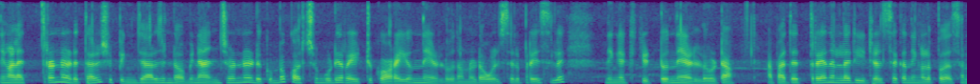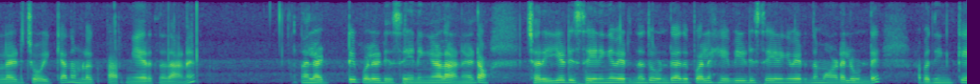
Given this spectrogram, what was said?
നിങ്ങൾ എത്ര എണ്ണം എടുത്താലും ഷിപ്പിംഗ് ചാർജ് ഉണ്ടാവും. പിന്നെ അഞ്ചെണ്ണം എടുക്കുമ്പോൾ കുറച്ചും കൂടി റേറ്റ് കുറയുന്നേ ഉള്ളൂ. നമ്മളുടെ ഹോൾസെയിൽ പ്രൈസിൽ നിങ്ങൾക്ക് കിട്ടുന്നേ ഉള്ളൂ കേട്ടോ. അപ്പോൾ അത് എത്രയെന്നുള്ള ഡീറ്റെയിൽസൊക്കെ നിങ്ങൾ പേഴ്സണലായിട്ട് ചോദിക്കുക. നമ്മൾ പറഞ്ഞു തരുന്നതാണ്. നല്ല അടിപൊളി ഡിസൈനിങ്ങുകളാണ് കേട്ടോ. ചെറിയ ഡിസൈനിങ് വരുന്നതുണ്ട് അതുപോലെ ഹെവി ഡിസൈനിങ് വരുന്ന മോഡലും ഉണ്ട് അപ്പോൾ നിങ്ങൾക്ക്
